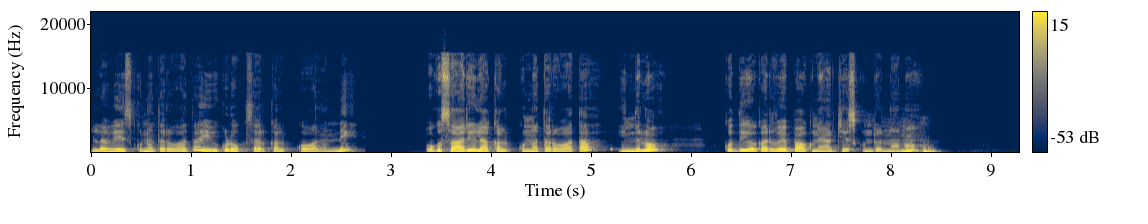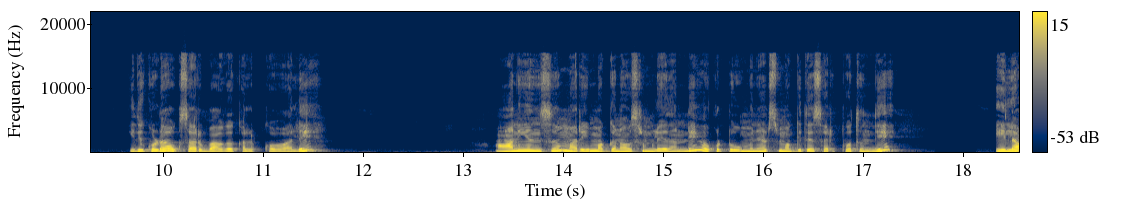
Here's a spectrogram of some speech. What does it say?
ఇలా వేసుకున్న తర్వాత ఇవి కూడా ఒకసారి కలుపుకోవాలండి. ఒకసారి ఇలా కలుపుకున్న తర్వాత ఇందులో కొద్దిగా కరివేపాకుని యాడ్ చేసుకుంటున్నాను. ఇది కూడా ఒకసారి బాగా కలుపుకోవాలి. ఆనియన్స్ మరీ మగ్గనవసరం లేదండి. ఒక టూ మినిట్స్ మగ్గితే సరిపోతుంది. ఇలా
